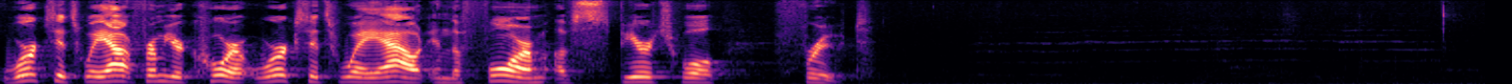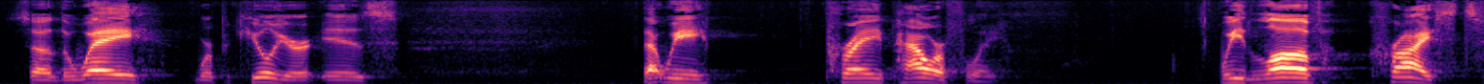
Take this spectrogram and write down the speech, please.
works its way out from your core, it works its way out in the form of spiritual fruit. So the way we're peculiar is that we pray powerfully. We love Christ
